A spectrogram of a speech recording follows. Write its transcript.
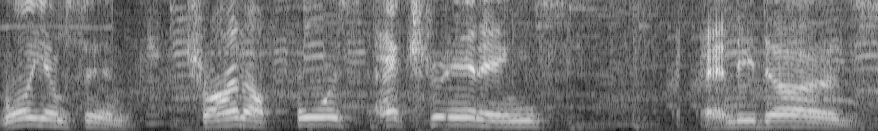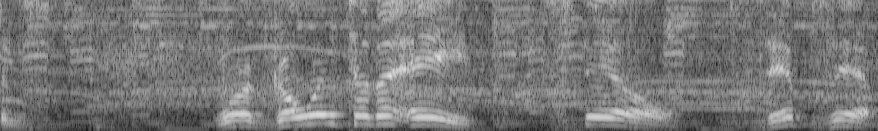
Williamson trying to force extra innings, and he does. We're going to the eighth. Still zip zip.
